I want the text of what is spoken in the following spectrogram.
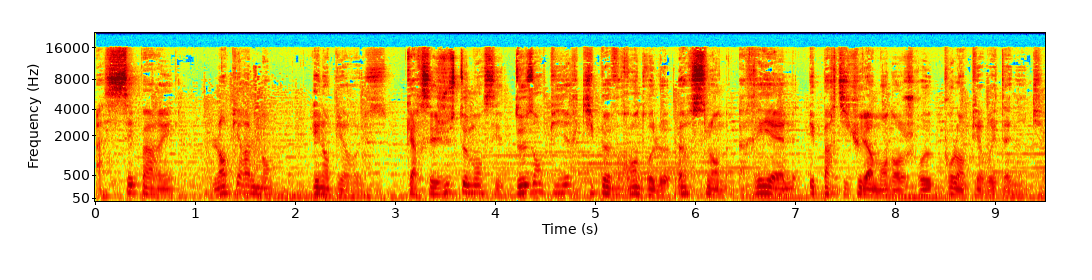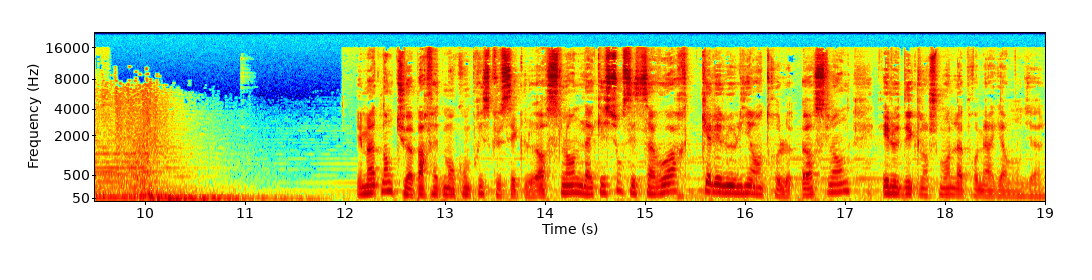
à séparer l'Empire allemand et l'Empire russe. Car c'est justement ces deux empires qui peuvent rendre le Earthland réel et particulièrement dangereux pour l'Empire britannique. Et maintenant que tu as parfaitement compris ce que c'est que le Earthland, la question c'est de savoir quel est le lien entre le Earthland et le déclenchement de la Première Guerre mondiale.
